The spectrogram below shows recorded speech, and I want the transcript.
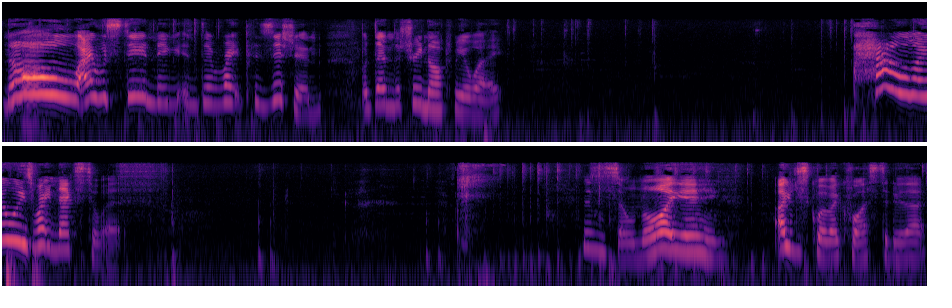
No, I was standing in the right position, but then the tree knocked me away. How am I always right next to it? This is so annoying. I just quit my quest to do that.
